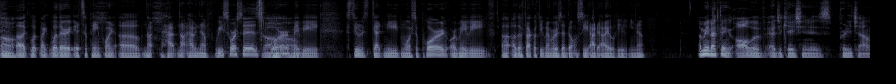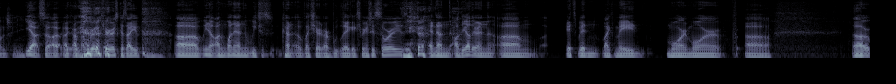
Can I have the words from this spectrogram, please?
Oh. uh, like like whether it's a pain point of not ha- not having enough resources, or Oh. maybe students that need more support, or maybe uh, other faculty members that don't see eye to eye with you. You know. I mean, I think all of education is pretty challenging. Yeah, so I, I'm really curious because I, uh, you know, on one end we just kind of like shared our bootleg experiences stories, Yeah. and then on the other end, um, it's been like made more and more uh, uh,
